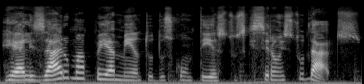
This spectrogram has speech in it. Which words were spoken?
realizar o mapeamento dos contextos que serão estudados.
